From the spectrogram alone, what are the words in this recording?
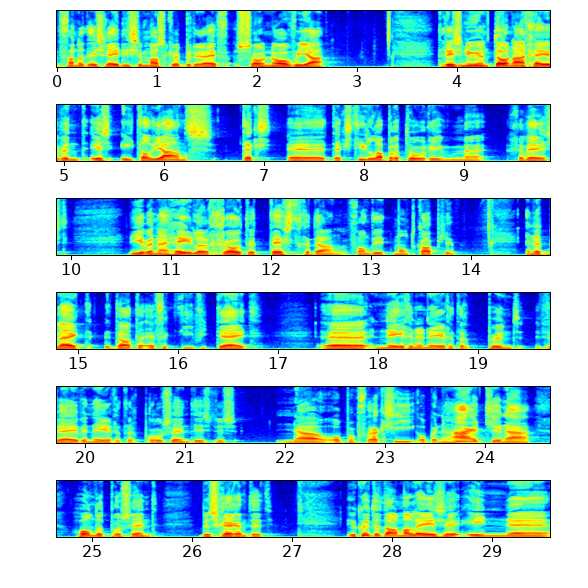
van het Israëlische maskerbedrijf Sonovia. Er is nu een toonaangevend is Italiaans text, textiellaboratorium geweest. Die hebben een hele grote test gedaan van dit mondkapje. En het blijkt dat de effectiviteit eh, 99,95% is. Dus nou, op een fractie, op een haartje na 100% beschermt het. U kunt het allemaal lezen in uh, uh,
